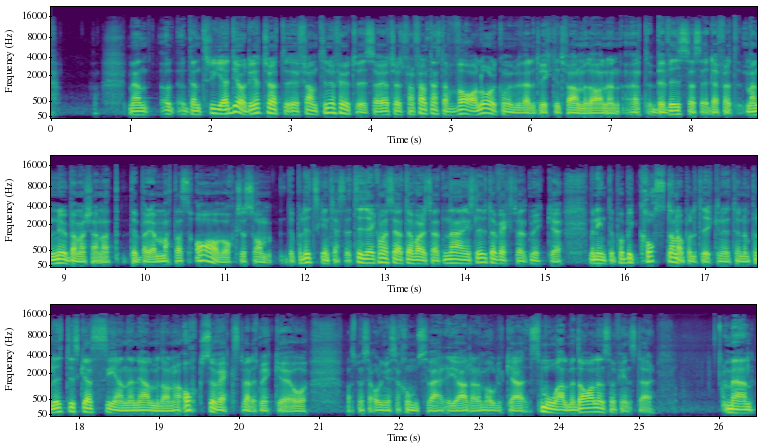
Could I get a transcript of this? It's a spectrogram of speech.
Men den tredje, och det tror jag att eh, framtiden får utvisa, och jag tror att framförallt nästa valår kommer att bli väldigt viktigt för Almedalen att bevisa sig. Därför att man nu börjar man känna att det börjar mattas av också som det politiska intresset. Tidigare kan man säga att det har varit så att näringslivet har växt väldigt mycket, men inte på bekostnad av politiken, utan den politiska scenen i Almedalen har också växt väldigt mycket. Och vad ska man säga, organisationssverige och alla de olika små Almedalen som finns där. Men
